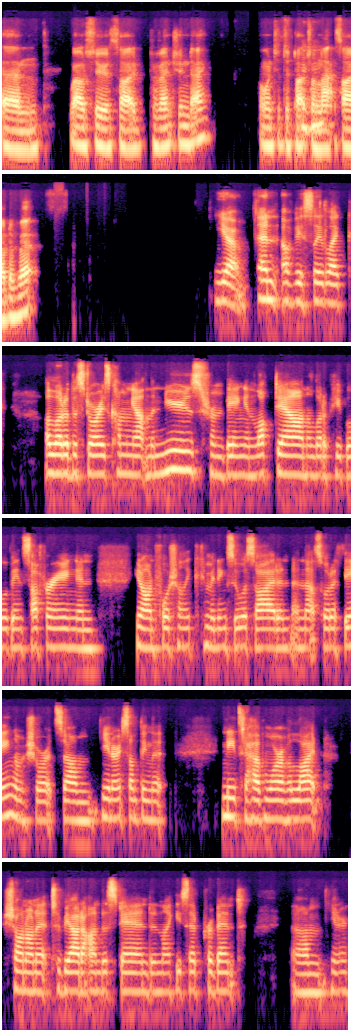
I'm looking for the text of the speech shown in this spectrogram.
um, World Suicide Prevention Day. I wanted to touch on Mhm. that side of it. Yeah. And obviously, like a lot of the stories coming out in the news from being in lockdown, a lot of people have been suffering and, you know, unfortunately committing suicide and, and that sort of thing. I'm sure it's, um, you know, something that needs to have more of a light shone on it to be able to understand and, like you said, prevent, um, you know,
